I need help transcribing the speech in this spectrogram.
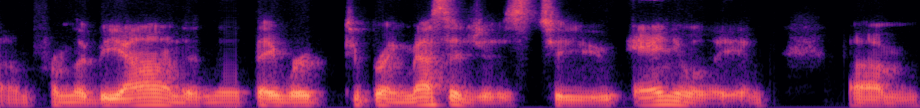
um, from the beyond and that they were to bring messages to you annually. And um,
